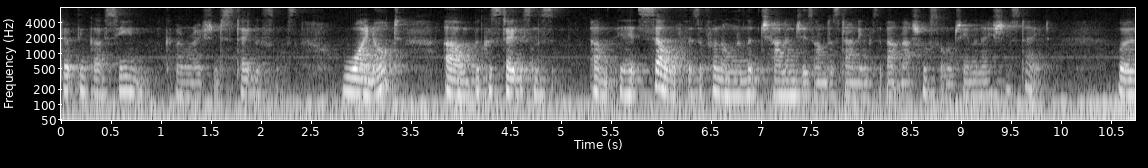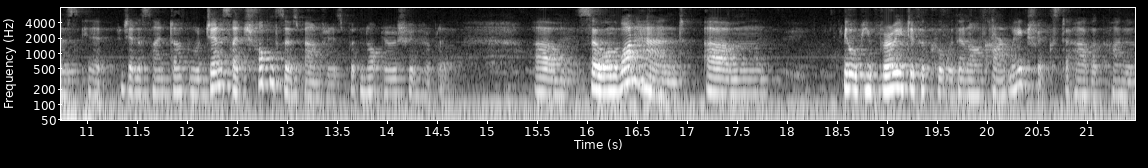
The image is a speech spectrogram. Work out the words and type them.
don't think I've seen a commemoration to statelessness. Why not? Um, because statelessness um, in itself is a phenomenon that challenges understandings about national sovereignty and the nation state. Whereas you know, genocide, does, well, genocide troubles those boundaries, but not irretrievably. Um, so, on the one hand, um, it would be very difficult within our current matrix to have a kind of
